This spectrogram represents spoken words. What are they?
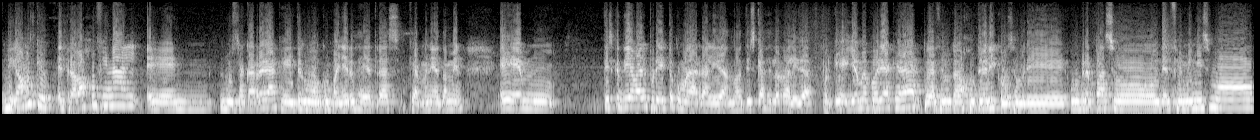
digamos que el trabajo final en nuestra carrera, que tengo compañeros ahí atrás que han venido también, eh, tienes que llevar el proyecto como a la realidad, ¿no? Tienes que hacerlo realidad. Porque yo me podría quedar, puedo hacer un trabajo teórico sobre un repaso del feminismo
